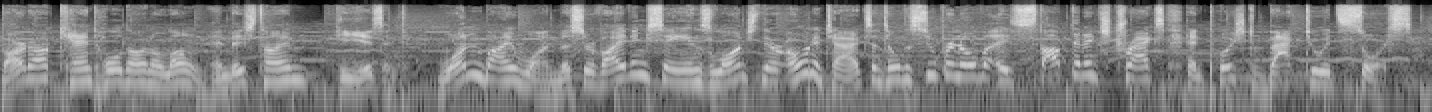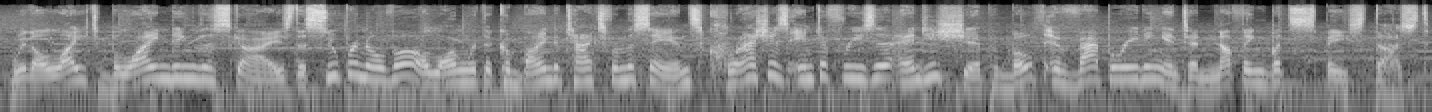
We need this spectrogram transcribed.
Bardock can't hold on alone, and this time, he isn't. One by one, the surviving Saiyans launch their own attacks until the supernova is stopped in its tracks and pushed back to its source. With a light blinding the skies, the supernova, along with the combined attacks from the Saiyans, crashes into Frieza and his ship, both evaporating into nothing but space dust.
